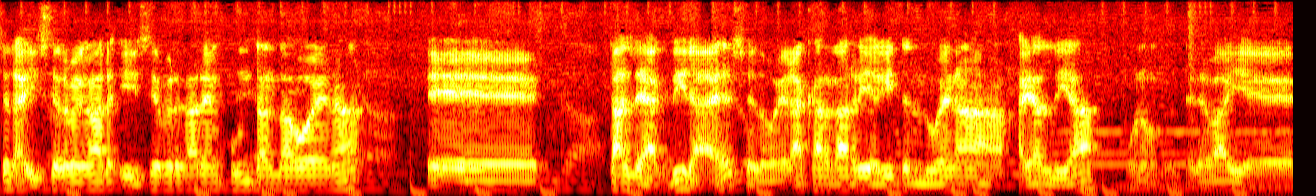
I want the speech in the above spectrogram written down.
zera, izerbegar, izerbergaren puntan dagoena, e, taldeak dira, ez? Edo erakargarri egiten duena jaialdia, bueno, ere bai, e,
